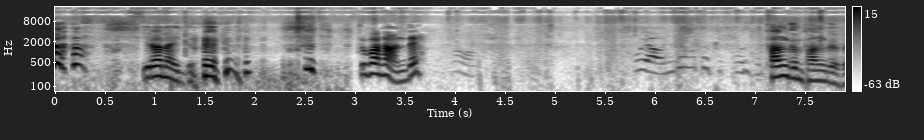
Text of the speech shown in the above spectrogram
일어나 이제. 좁아서 안 돼? 뭐야 언제부터 찍고 있어? 방금 방금.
